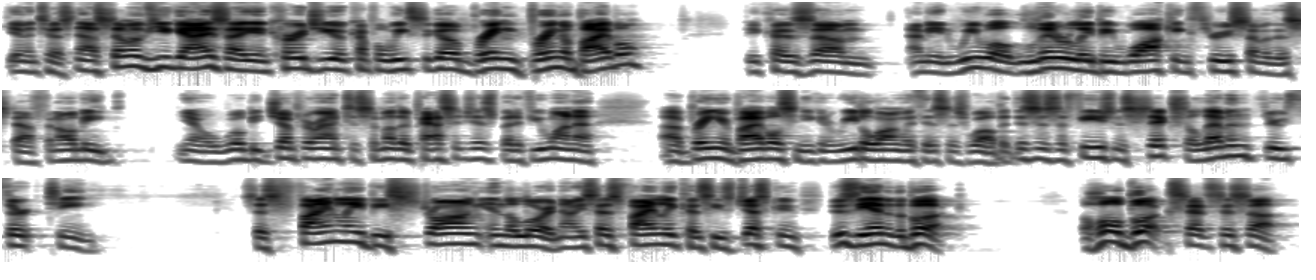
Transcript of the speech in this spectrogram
given to us. Now, some of you guys, I encouraged you a couple weeks ago, bring, bring a Bible because um, I mean, we will literally be walking through some of this stuff, and I'll be, you know, we'll be jumping around to some other passages, but if you want to uh, bring your Bibles and you can read along with this as well. But this is Ephesians 6 11 through 13. It says, finally be strong in the Lord. Now he says finally because he's just, this is the end of the book. The whole book sets this up.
